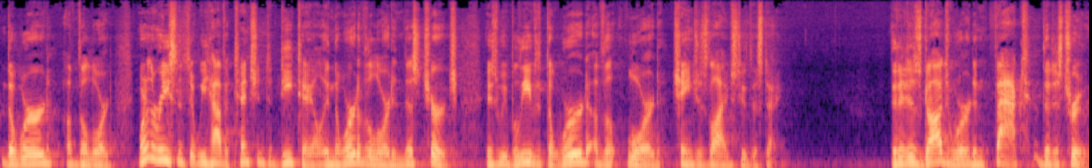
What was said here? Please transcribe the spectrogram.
the word of the Lord. One of the reasons that we have attention to detail in the word of the Lord in this church is we believe that the word of the Lord changes lives to this day that it is God's word, in fact, that is true.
